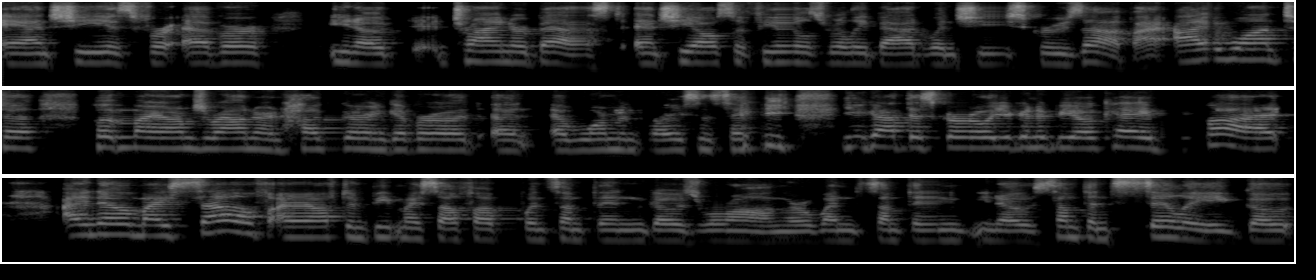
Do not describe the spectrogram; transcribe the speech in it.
And she is forever you know trying her best and she also feels really bad when she screws up. I, I want to put my arms around her and hug her and give her a, a, a warm embrace and say you got this girl you're going to be okay. But i know myself i often beat myself up when something goes wrong or when something you know something silly go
